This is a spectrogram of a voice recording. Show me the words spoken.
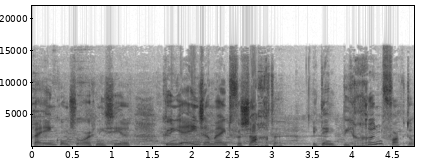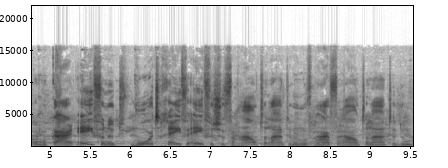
bijeenkomsten organiseren kun je eenzaamheid verzachten. Ik denk die gunfactor om elkaar even het woord te geven, even zijn verhaal te laten doen of haar verhaal te laten doen.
